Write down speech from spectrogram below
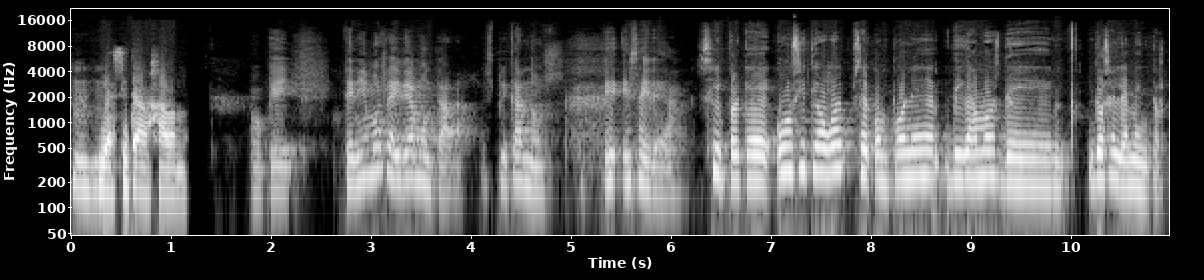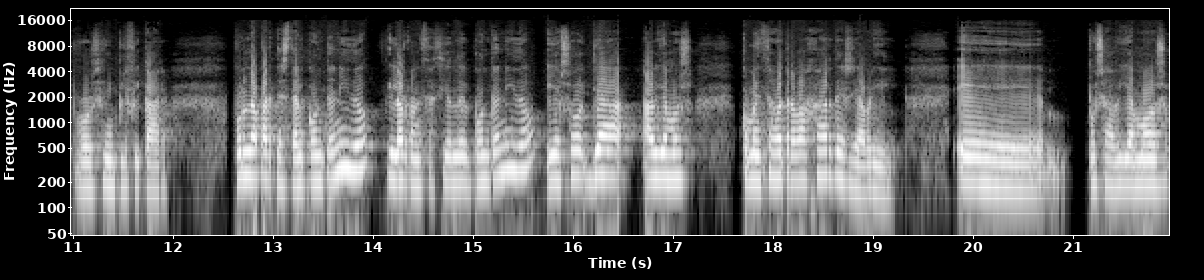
Y así trabajábamos. Ok. Teníamos la idea montada. Explicadnos eh, esa idea. Sí, porque un sitio web se compone, digamos, de dos elementos, por simplificar. Por una parte está el contenido y la organización del contenido, y eso ya habíamos comenzado a trabajar desde abril. Eh, pues habíamos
